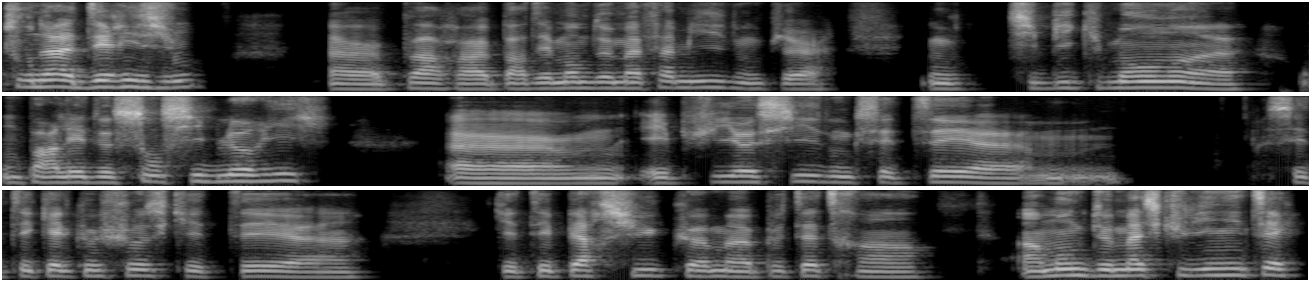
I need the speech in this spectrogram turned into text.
tourné à dérision par, par des membres de ma famille. Donc, donc typiquement, on parlait de sensiblerie. et puis aussi, donc c'était, c'était quelque chose qui était qui était perçu comme euh, peut-être un, manque de masculinité.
